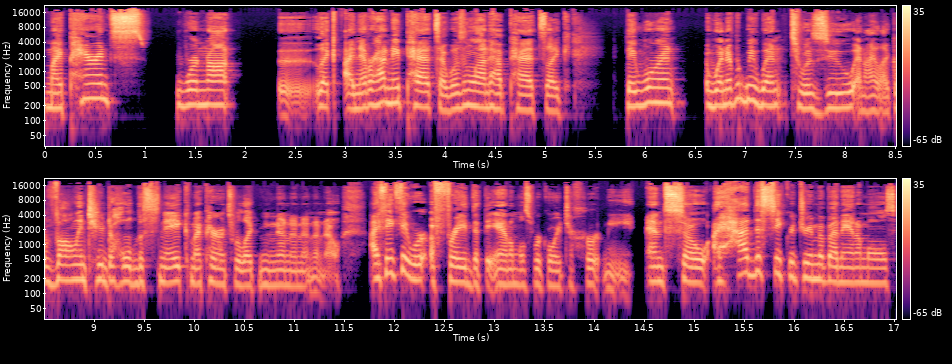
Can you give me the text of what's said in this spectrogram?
My parents were not uh, like I never had any pets. I wasn't allowed to have pets. Like they weren't whenever we went to a zoo and I like volunteered to hold the snake, my parents were like, no, no, no, no, no. I think they were afraid that the animals were going to hurt me. And so I had this secret dream about animals,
